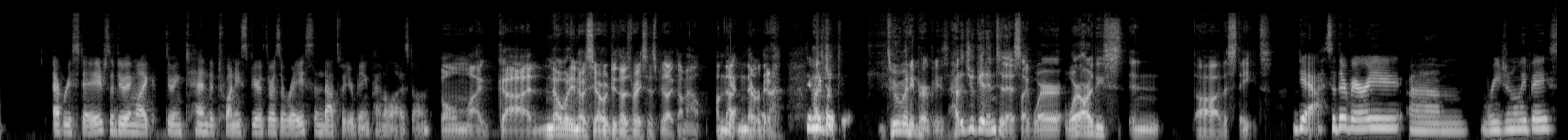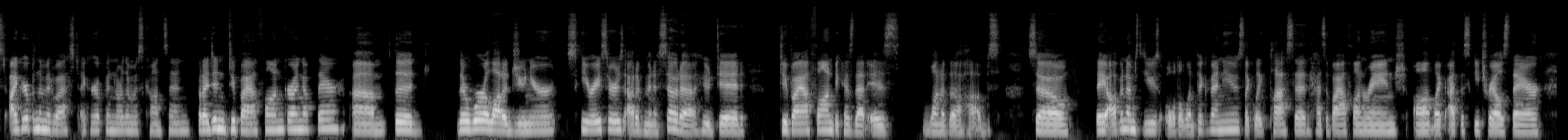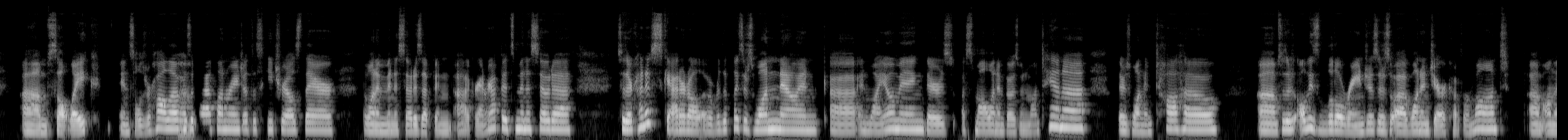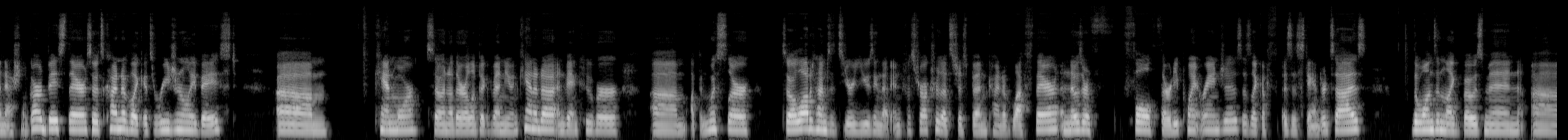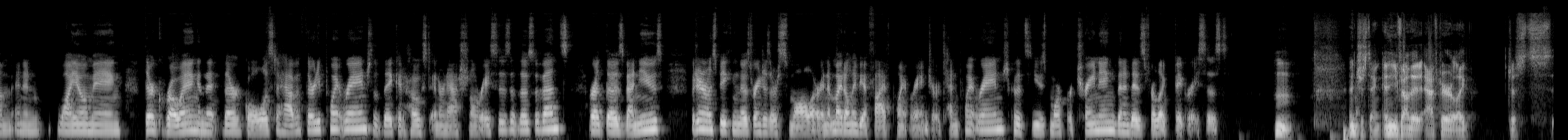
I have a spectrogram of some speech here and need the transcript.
every stage so doing like doing 10 to 20 spear throws a race and that's what you're being penalized on Oh my God. Nobody knows OCR would do those races. Be like, I'm out. I'm not, Yeah. never do it. too many burpees. Too many burpees. How did you get into this? Like, where where are these in uh, the states? Yeah, so they're very um, regionally based. I grew up in the Midwest. I grew up in northern Wisconsin, but I didn't do biathlon growing up there. Um, the there were a lot of junior ski racers out of Minnesota who did do biathlon because that is one of the hubs. So they oftentimes use old Olympic venues, like Lake Placid has a biathlon range on like at the ski trails there. Um, Salt Lake in Soldier Hollow mm. has a biathlon range at the ski trails there. The one in Minnesota is up in uh, Grand Rapids, Minnesota. So they're kind of scattered all over the place. There's one now in uh, in Wyoming. There's a small one in Bozeman, Montana. There's one in Tahoe. Um, so there's all these little ranges. There's uh, one in Jericho, Vermont, um, on the National Guard base there. So it's kind of like it's regionally based. Um, Canmore, so another Olympic venue in Canada, and Vancouver, um, up in Whistler. So a lot of times it's you're using that infrastructure that's just been kind of left there, and those are full 30 point ranges is like a is a standard size. The ones in like Bozeman um, and in Wyoming, they're growing, and that their goal is to have a 30 point range so that they could host international races at those events or at those venues. But generally speaking, those ranges are smaller, and it might only be a five point range or a 10 point range because it's used more for training than it is for like big races. Hmm. Interesting. And you found that after like just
